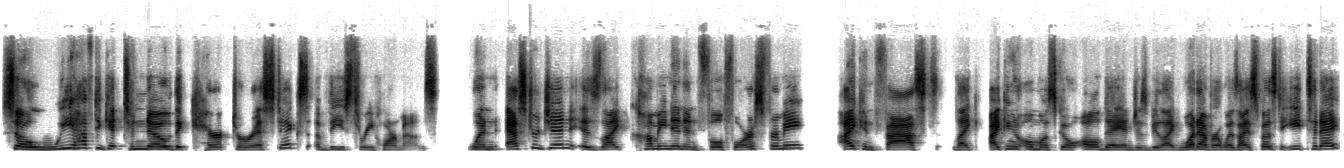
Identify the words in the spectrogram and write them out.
so we have to get to know the characteristics of these three hormones. When estrogen is like coming in in full force for me, I can fast, like I can almost go all day and just be like, whatever, was I supposed to eat today?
